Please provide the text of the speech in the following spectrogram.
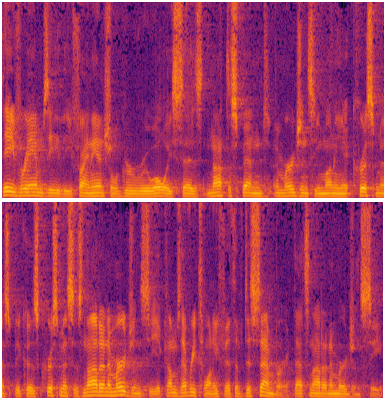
Dave Ramsey, the financial guru, always says not to spend emergency money at Christmas because Christmas is not an emergency. It comes every 25th of December. That's not an emergency.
